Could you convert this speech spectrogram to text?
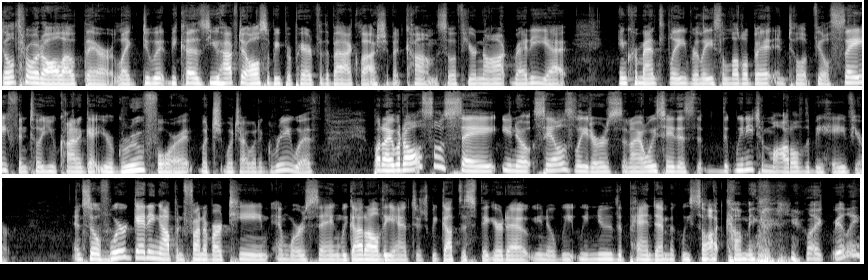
don't throw it all out there. Like do it because you have to also be prepared for the backlash if it comes. So if you're not ready yet, incrementally release a little bit until it feels safe until you kind of get your groove for it which which i would agree with but i would also say you know sales leaders and i always say this that, that we need to model the behavior and so if mm-hmm. we're getting up in front of our team and we're saying we got all the answers. We got this figured out you know we, we knew the pandemic we saw it coming. You're like really?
